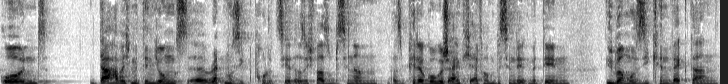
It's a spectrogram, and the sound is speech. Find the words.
Und da habe ich mit den Jungs äh, Rapmusik produziert. Also ich war so ein bisschen am, also pädagogisch eigentlich einfach ein bisschen mit denen über Musik hinweg dann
